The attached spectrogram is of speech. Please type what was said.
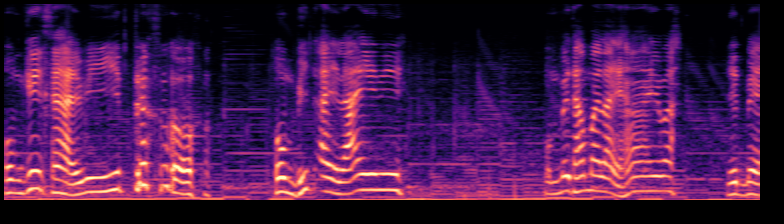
ผมแค่ขายวีดผมพิษไอไรนี่ ผมไม่ทำอะไรให้วะเย็ดแม่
